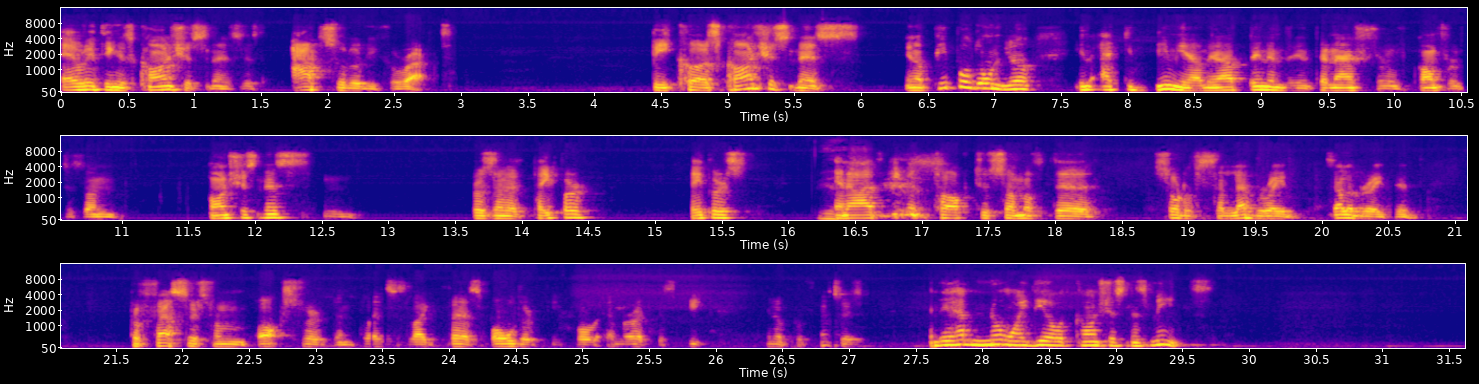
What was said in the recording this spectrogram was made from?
everything is consciousness, is absolutely correct. Because consciousness, you know, people don't, you know, in academia, I mean, I've been in the international conferences on consciousness, presented paper, papers, and I've even talked to some of the sort of celebrate, celebrated professors from Oxford and places like this, older people, emeritus, speak, you know, professors, and they have no idea what consciousness means.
